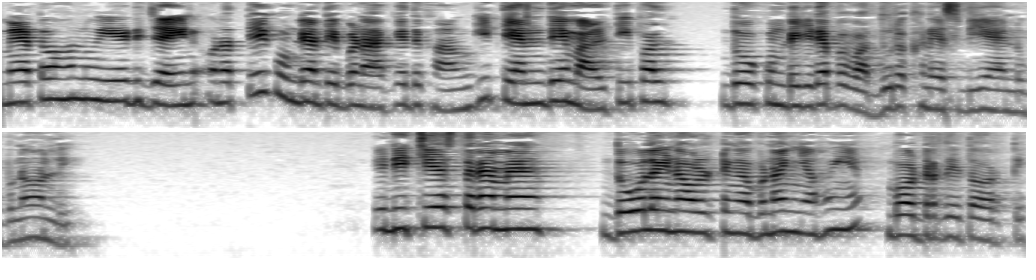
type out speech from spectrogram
ਮੈਂ ਤੁਹਾਨੂੰ ਇਹ ਡਿਜ਼ਾਈਨ 29 ਕੁੰਡਿਆਂ ਤੇ ਬਣਾ ਕੇ ਦਿਖਾਉਂਗੀ, ਤਿੰਨ ਦੇ ਮਲਟੀਪਲ ਦੋ ਕੁੰਡੇ ਜਿਹੜੇ ਆਪਾਂ ਵਾਧੂ ਰੱਖਣੇ ਇਸ ਡਿਜ਼ਾਈਨ ਨੂੰ ਬਣਾਉਣ ਲਈ। ਇਹ ਨੀਚੇ ਇਸ ਤਰ੍ਹਾਂ ਮੈਂ ਦੋ ਲਾਈਨਾਂ ਉਲਟੀਆਂ ਬਣਾਈਆਂ ਹੋਈਆਂ ਬਾਰਡਰ ਦੇ ਤੌਰ ਤੇ।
